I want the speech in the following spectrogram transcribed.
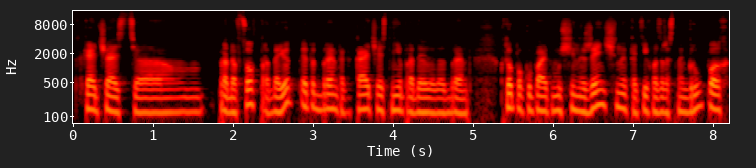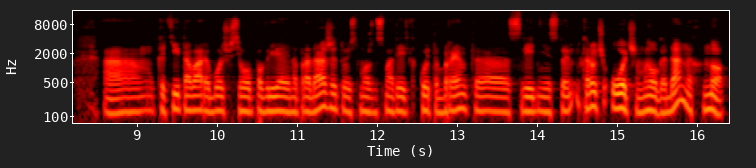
какая часть э, продавцов продает этот бренд, а какая часть не продает этот бренд. Кто покупает мужчины, женщины, в каких возрастных группах, а, какие товары больше всего повлияли на продажи, то есть можно смотреть какой-то бренд а, средней стоимости. Короче, очень много данных, но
